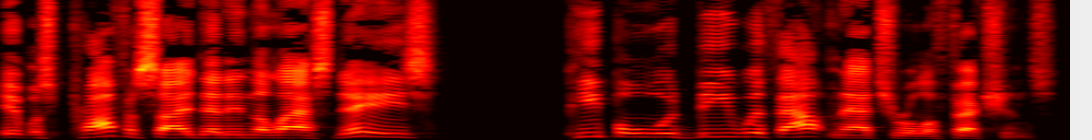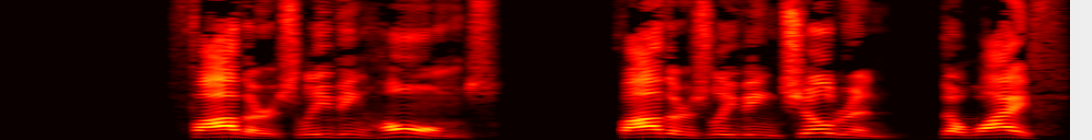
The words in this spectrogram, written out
it was prophesied that in the last days, people would be without natural affections. Fathers leaving homes, fathers leaving children, the wife.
